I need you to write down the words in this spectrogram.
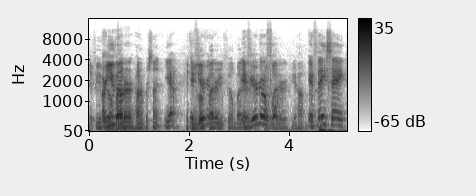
If you Are feel you better, hundred percent. yeah. If you you're look go- better, you feel better. if you're you gonna fool- better, you hunt. if they say,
